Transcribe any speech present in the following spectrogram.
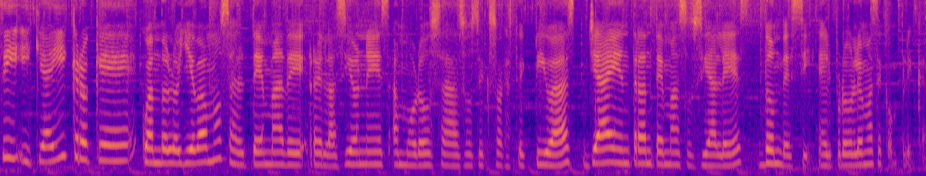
Sí, y que ahí creo que cuando lo llevamos al tema de relaciones amorosas o sexoafectivas, ya entran temas sociales donde sí, el problema se complica.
